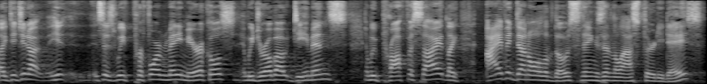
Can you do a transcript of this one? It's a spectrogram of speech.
Like, did you not? He, it says we've performed many miracles and we drove out demons and we prophesied. Like, I haven't done all of those things in the last 30 days.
